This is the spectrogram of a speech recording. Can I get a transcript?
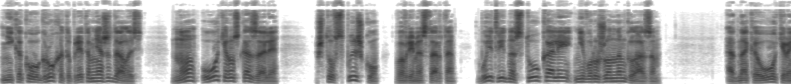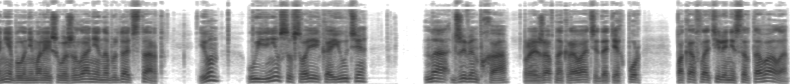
Никакого грохота при этом не ожидалось, но Уокеру сказали, что вспышку во время старта будет видно стукали невооруженным глазом. Однако у Уокера не было ни малейшего желания наблюдать старт, и он уединился в своей каюте на Дживенпха, проезжав на кровати до тех пор, пока флотилия не стартовала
